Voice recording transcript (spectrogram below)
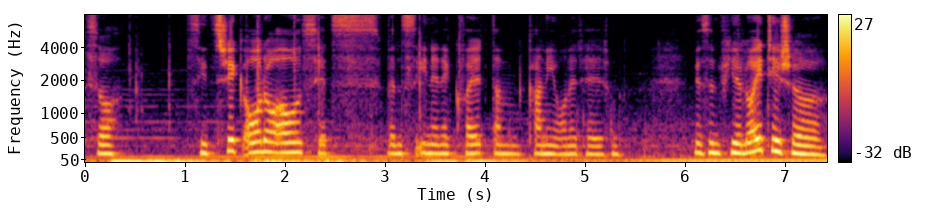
So. Sieht schick Auto aus. Jetzt, wenn es ihnen nicht gefällt, dann kann ich auch nicht helfen. Wir sind vier Leute schon.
